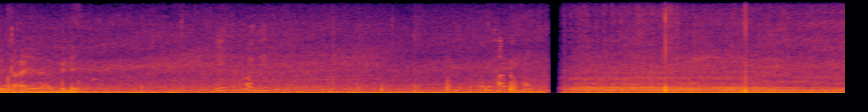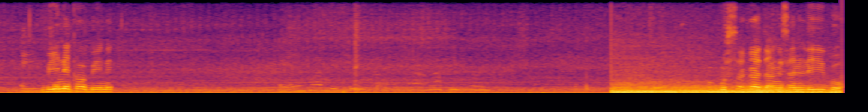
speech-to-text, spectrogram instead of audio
Hindi tayo nabili. Dito po, dito. Ay, Binig ho? Hanapin mo. Ubus agad ang isang libo.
